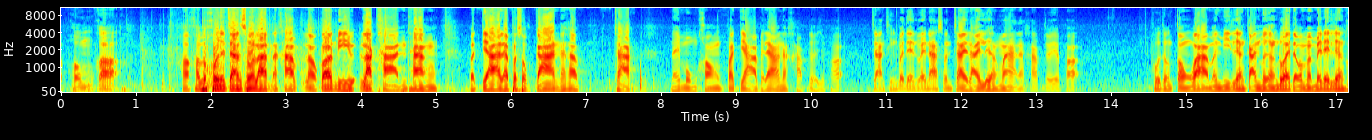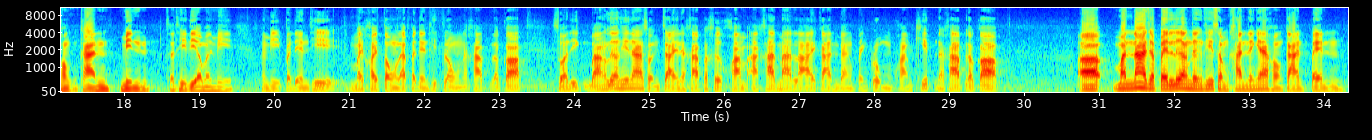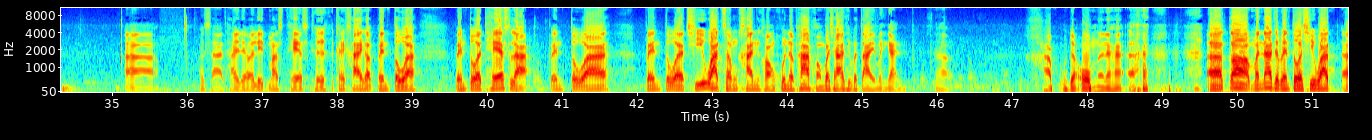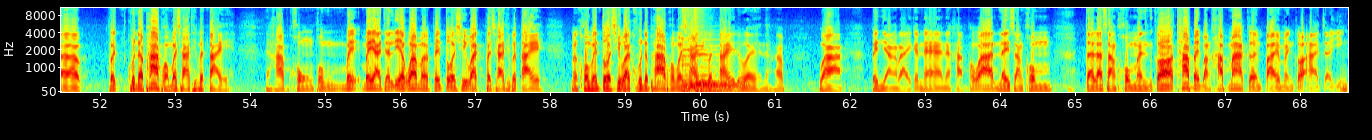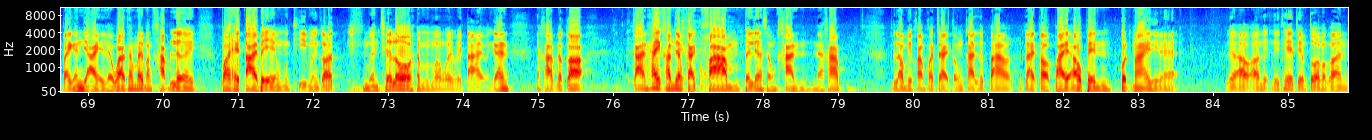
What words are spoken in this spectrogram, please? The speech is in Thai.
ครับผมก็ขอขอบพระคุณอาจารย์โสรัตน์นะครับ เราก็มีรากฐานทางปรัชญาและประสบการณ์นะครับ จากในมุมของปรัชญาไปแล้วนะครับ โดยเฉพาะอาจารย์ทิ้งประเด็นไว้น่าสนใจหลายเรื่องมากนะครับ โดยเฉพาะพูดตรงๆว่ามันมีเรื่องการเมืองด้วย แต่ว่ามันไม่ได้เรื่องของการหมิ่นสัทีเดียวมันมีมันมีประเด็นที่ไม่ค่อยตรงและประเด็นที่ตรงนะครับ แล้วก็ส่วนอีกบางเรื่องที่น่าสนใจนะครับ ก็คือความอาฆาตมาตร้ายการแบ่งเป็นกลุ่มความคิดนะครับ แล้วก็ มันน่าจะเป็นเรื่องหนึ่งที่สำคัญในแง่ของการเป็นภาษาไทยเรียกว่า litmus test คือคล้ายๆ กับเป็นตัวเป็นตัวเทสละเป็นตัวเป็นตัวชี้วัดสำคัญของคุณภาพของประชาธิปไตยเหมือนกันนะครับครับจะอมแล้วนะฮะก็มันน่าจะเป็นตัวชี้วัดคุณภาพของประชาธิปไตยนะครับ คงผมไม่ไม่อยากจะเรียกว่ามันเป็นตัวชี้วัดประชาธิปไตย มันคงเป็นตัวชี้วัดคุณภาพของประชาธิปไตยด้วยนะครับ ว่าเป็นอย่างไรกันแน่นะครับ เพราะว่าในสังคมแต่ละสังคมมันก็ถ้าไปบังคับมากเกินไป มันก็อาจจะยิ่งไปกันใหญ่แต่ว่าถ้าไม่บังคับเลย ปล่อยให้ตายไปเองบางทีมันก็เหมือนเชื้อโรคมันไม่ไปตายเหมือนกันนะครับ แล้วก็การให้คำจำกัดความเป็นเรื่องสำคัญนะครับ เรามีความเข้าใจตรงกันหรือเปล่ารายต่อไปเอาเป็นกฎหมายดีไหมฮะหรือเอาเอานิเทศเตรียมตัวมาก่อน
